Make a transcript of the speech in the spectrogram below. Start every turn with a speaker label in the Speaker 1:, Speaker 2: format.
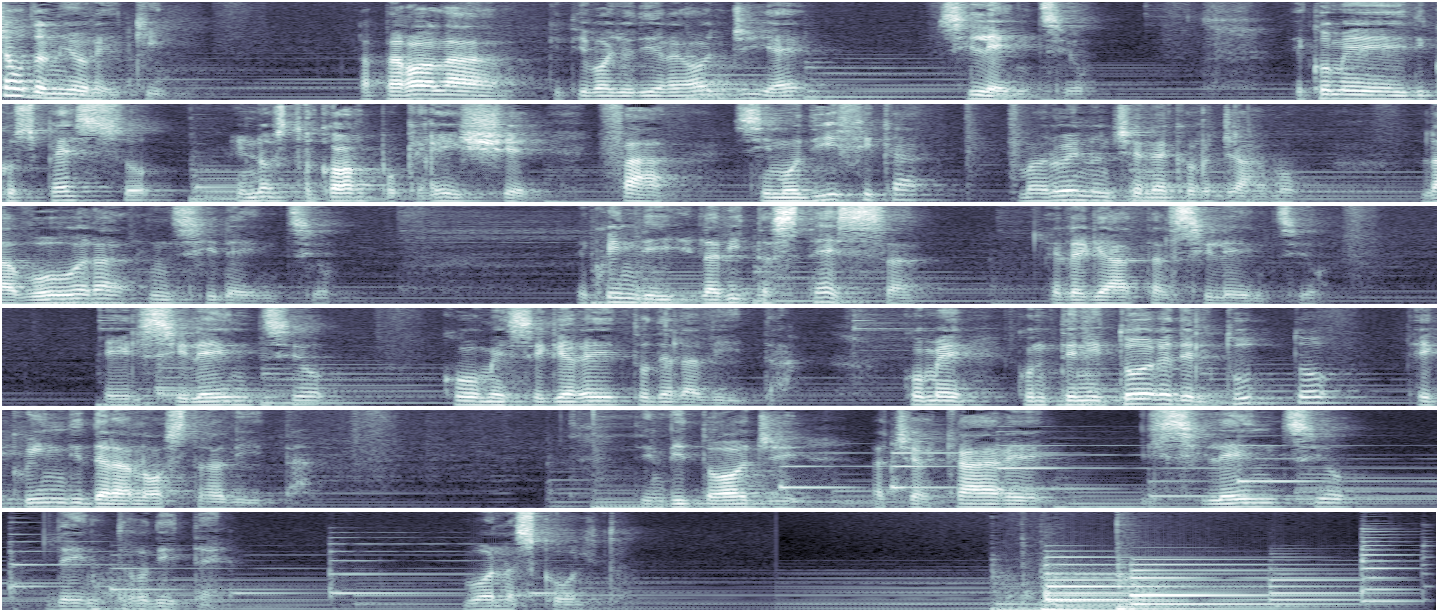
Speaker 1: Ciao dal mio Reiki. La parola che ti voglio dire oggi è silenzio. E come dico spesso, il nostro corpo cresce, fa, si modifica, ma noi non ce ne accorgiamo. Lavora in silenzio. E quindi la vita stessa è legata al silenzio. E il silenzio come segreto della vita, come contenitore del tutto e quindi della nostra vita. Ti invito oggi a cercare il silenzio dentro di te. Buon ascolto.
